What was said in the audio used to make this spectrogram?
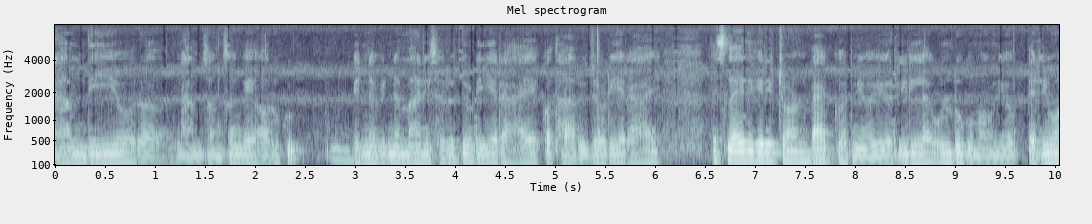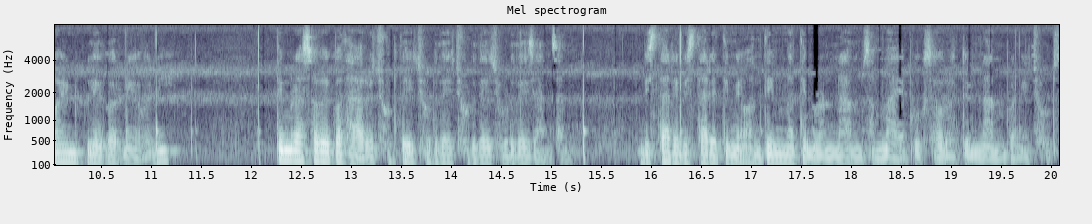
नाम दिइयो र नाम सँगसँगै अरू भिन्न भिन्न मानिसहरू जोडिएर आए कथाहरू जोडिएर आए। यसलाई यतिखेर टर्न ब्याक गर्ने हो यो रिललाई उल्टो घुमाउने हो रिवाइन्ड प्ले गर्ने हो भने तिम्रा सबै कथाहरू छुट्दै छुट्दै छुट्दै छुट्दै जान्छन्। बिस्तारै बिस्तारै तिमी अन्तिममा तिम्रो नामसम्म आइपुग्छौ र त्यो नाम पनि छुट्छ।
